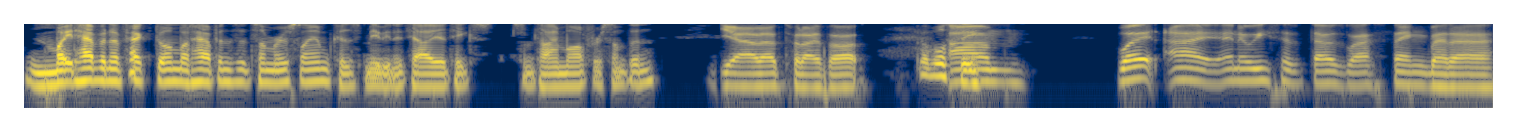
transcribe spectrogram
might have an effect on what happens at SummerSlam because maybe Natalya takes some time off or something. Yeah, that's what I thought. But we'll see. Um, what I I know he said that, that was the last thing, but uh,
